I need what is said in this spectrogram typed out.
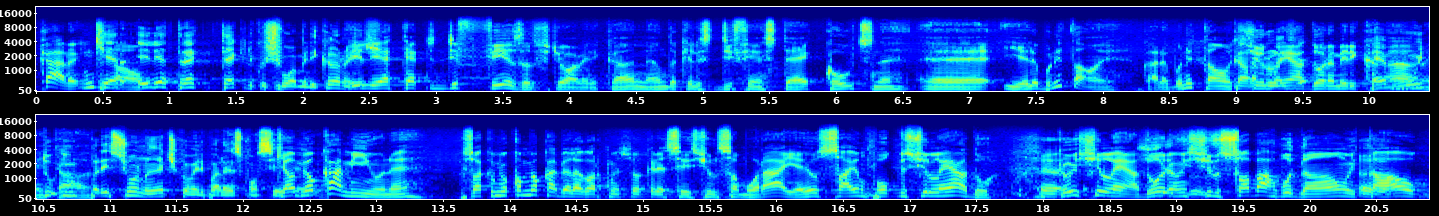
Cara, então. Era, ele é técnico de futebol americano, é Ele isso? é técnico de defesa do futebol americano, né? Um daqueles defense tech coaches, né? É, e ele é bonitão, hein? O cara é bonitão, cara, estilo lenhador é, americano. É muito impressionante como ele parece com você. Que é o meu caminho, né? Só que como meu cabelo agora começou a crescer estilo samurai, aí eu saio um pouco do estilo lenhador. É. Porque o estilo lenhador é um estilo só barbudão e uhum. tal,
